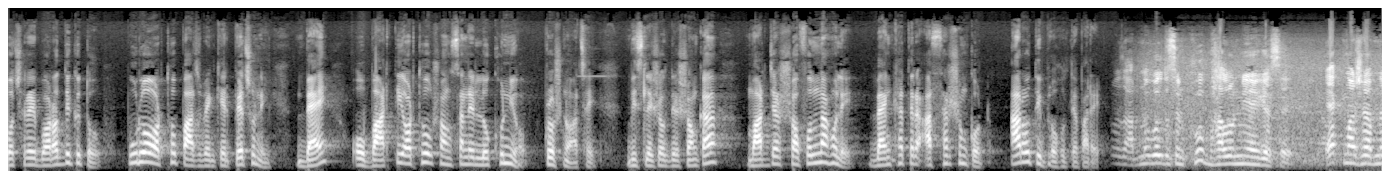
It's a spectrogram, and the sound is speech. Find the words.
বছরের বরাদ্দকৃত পুরো অর্থ পাঁচ ব্যাংকের পেছনেই। ব্যয় ও বাড়তি অর্থ সংস্থানের লক্ষণীয় প্রশ্ন আছে। বিশ্লেষকদের সংখ্যা মার্জার সফল না হলে ব্যাংক খাতের আস্থার সংকট। আরও তীব্র হতে পারে। আপনি বলতেছেন খুব ভালো নিয়ে গেছে। এক মাসে আপনি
